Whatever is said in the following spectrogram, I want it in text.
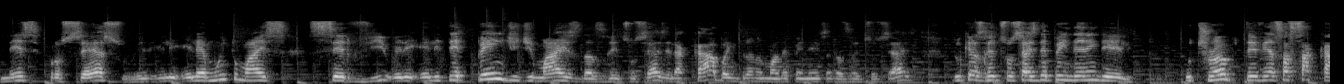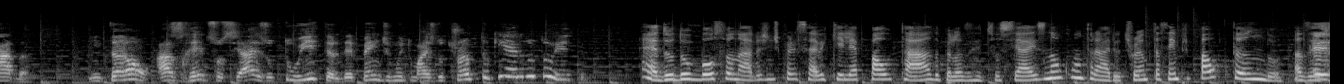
nesse processo, ele, ele, ele, é muito mais servil, ele, ele depende demais das redes sociais, ele acaba entrando numa dependência das redes sociais, do que as redes sociais dependerem dele. O Trump teve essa sacada. Então, as redes sociais, o Twitter depende muito mais do Trump do que ele do Twitter. É, do, do Bolsonaro a gente percebe que ele é pautado pelas redes sociais, não o contrário. O Trump tá sempre pautando as redes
